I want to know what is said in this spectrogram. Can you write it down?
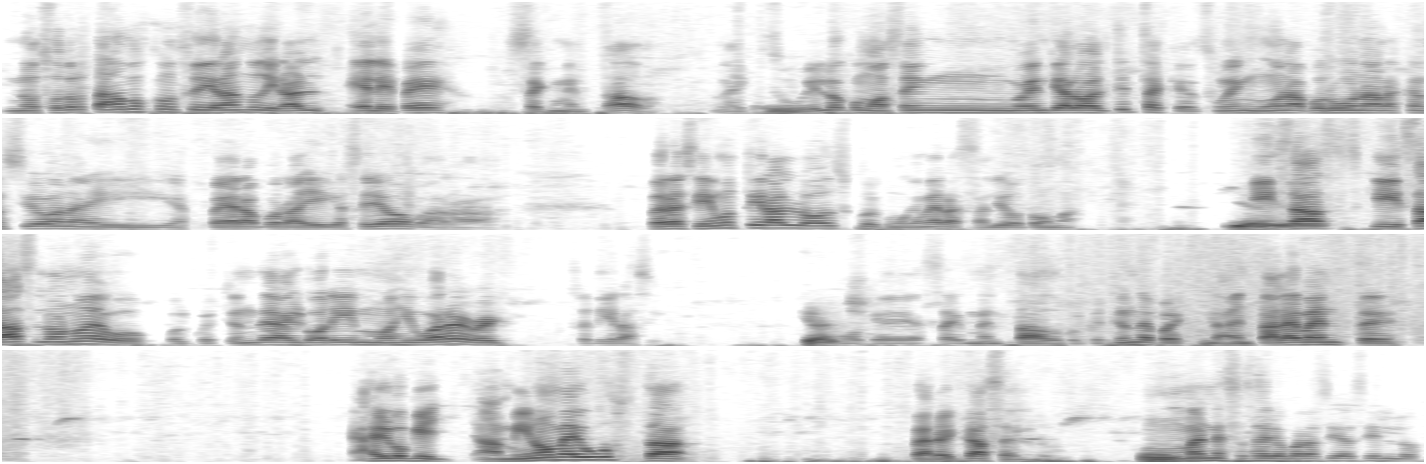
nosotros estábamos considerando tirar LP segmentado. Like, subirlo como hacen hoy en día los artistas que suben una por una las canciones y espera por ahí, qué sé yo, para. Pero decidimos tirarlo pues como que mira, salió toma. yeah, yeah, quizás, quizás lo nuevo, por cuestión de algoritmos y whatever, se tira así gotcha. como que segmentado, por cuestión de, pues, lamentablemente, es algo que a mí no me gusta, pero hay que hacerlo. Un Ujú. más necesario, por así decirlo.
